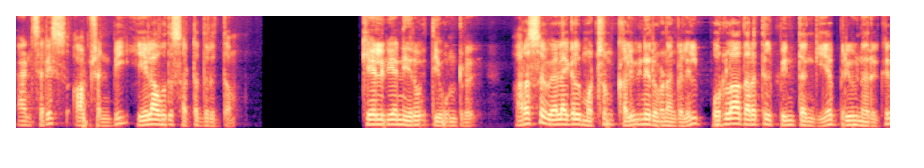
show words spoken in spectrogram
ஆன்சர் இஸ் ஆப்ஷன் பி ஏழாவது சட்ட திருத்தம். கேள்வி எண் இருபத்தி ஒன்று. அரசு வேலைகள் மற்றும் கல்வி நிறுவனங்களில் பொருளாதாரத்தில் பின்தங்கிய பிரிவினருக்கு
